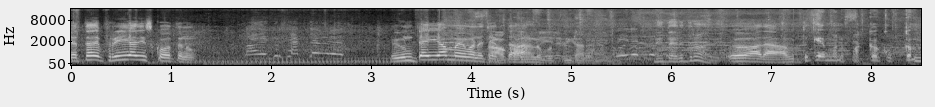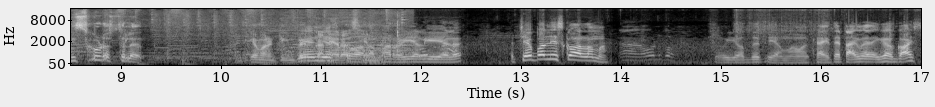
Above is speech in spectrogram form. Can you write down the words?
చెత్త ఫ్రీగా తీసుకోవతున్నాం ఇవి ఉంటాయి అమ్మ ఏమన్నా చెత్త నీ దరిద్రం అది. ఓ, అదా? అందుకే మన పక్క కుక్క మిస్ కూడా వస్తలేదు. అందుకే మన టీం ఏం చేసుకోవాలమ్మా? రొయ్యలు గీయలు. చేపలు తీసుకోవాలమ్మా? ఇక వద్దు తీయమ్మా మాకు అయితే టైం అయితే ఇక గాయస్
